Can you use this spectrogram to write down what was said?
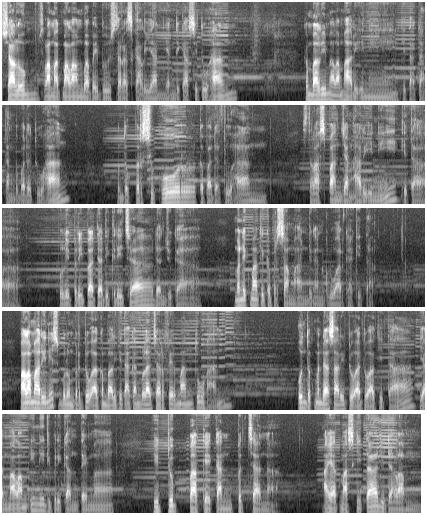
Shalom, selamat malam Bapak Ibu saudara sekalian yang dikasih Tuhan. Kembali malam hari ini kita datang kepada Tuhan untuk bersyukur kepada Tuhan. Setelah sepanjang hari ini kita boleh beribadah di gereja dan juga menikmati kebersamaan dengan keluarga kita. Malam hari ini sebelum berdoa kembali kita akan belajar firman Tuhan untuk mendasari doa-doa kita yang malam ini diberikan tema hidup bagaikan bejana. Ayat mas kita di dalam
